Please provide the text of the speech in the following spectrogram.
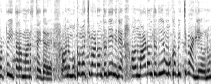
ಕೊಟ್ಟು ಈ ತರ ಮಾಡಿಸ್ತಾ ಇದ್ದಾರೆ. ಅವನು ಮುಖ ಮುಚ್ಚಿ ಮಾಡುವಂಥದ್ದು ಏನಿದೆ? ಅವ್ನು ಮಾಡುವಂಥದ್ದು ಮುಖ ಬಿಚ್ಚಿ ಮಾಡಲಿ ಅವನು.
